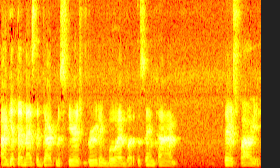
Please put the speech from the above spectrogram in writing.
I get that Matt's the dark, mysterious, brooding boy, but at the same time, there's Foggy,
